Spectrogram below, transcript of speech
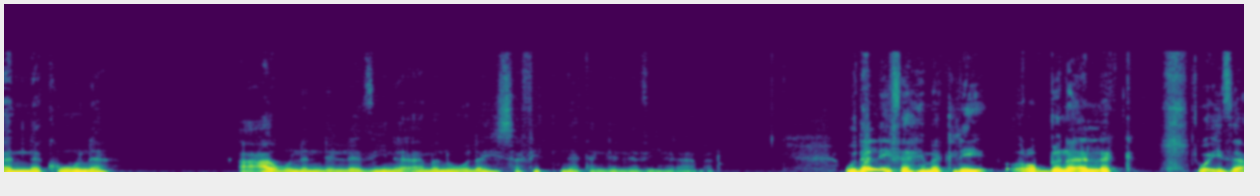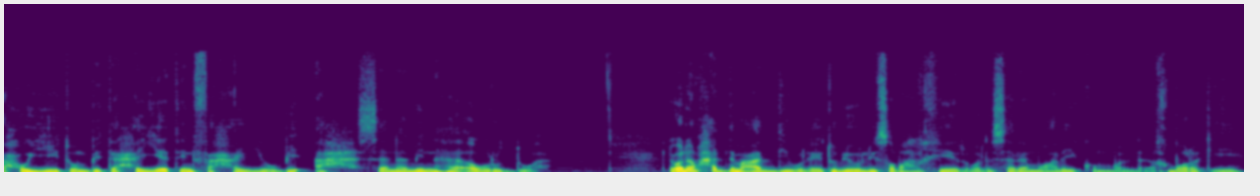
أن نكون عونا للذين آمنوا وليس فتنة للذين آمنوا. وده اللي يفهمك ليه ربنا قال لك وإذا حييتم بتحية فحيوا بأحسن منها أو ردوها لو أنا حد معدي ولقيته بيقول لي صباح الخير ولا السلام عليكم ولا أخبارك إيه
